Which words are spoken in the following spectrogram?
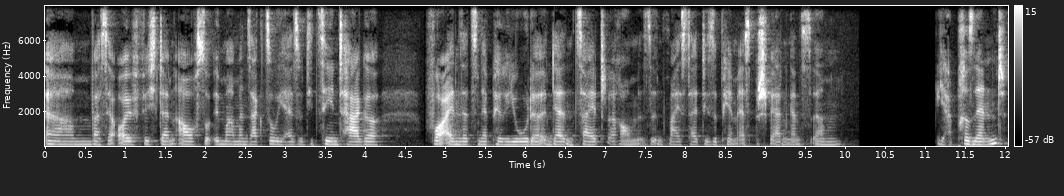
ähm, was ja häufig dann auch so immer, man sagt so, ja, also die zehn Tage vor Einsetzen der Periode, in deren Zeitraum sind meist halt diese PMS-Beschwerden ganz ähm, ja, präsent.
